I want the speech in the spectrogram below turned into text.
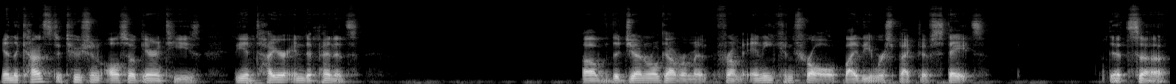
And the Constitution also guarantees the entire independence of the general government from any control by the respective states. That's uh,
